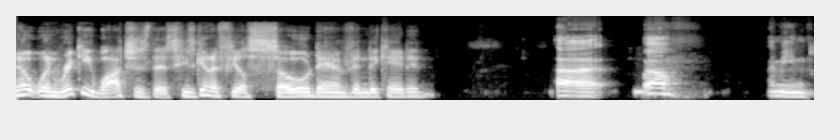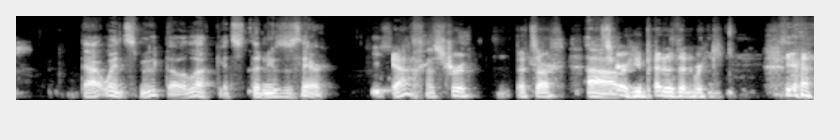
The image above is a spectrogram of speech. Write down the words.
know, when Ricky watches this, he's gonna feel so damn vindicated. Uh, well, I mean, that went smooth though. Look, it's the news is there. Yeah, that's true. That's our that's already better than Ricky. here,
